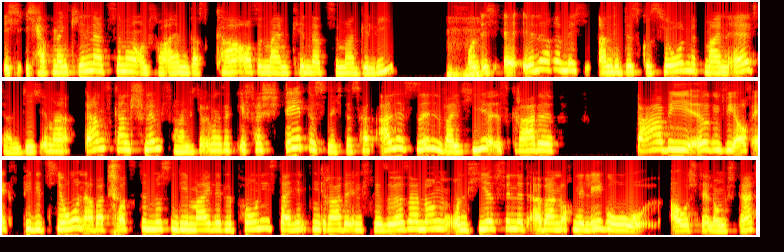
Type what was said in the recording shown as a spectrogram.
Ich, ich habe mein Kinderzimmer und vor allem das Chaos in meinem Kinderzimmer geliebt. Mhm. Und ich erinnere mich an die Diskussion mit meinen Eltern, die ich immer ganz, ganz schlimm fand. Ich habe immer gesagt, ihr versteht das nicht. Das hat alles Sinn, weil hier ist gerade Barbie irgendwie auf Expedition, aber trotzdem müssen die My Little Ponies da hinten gerade in Friseursalon und hier findet aber noch eine Lego-Ausstellung statt.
